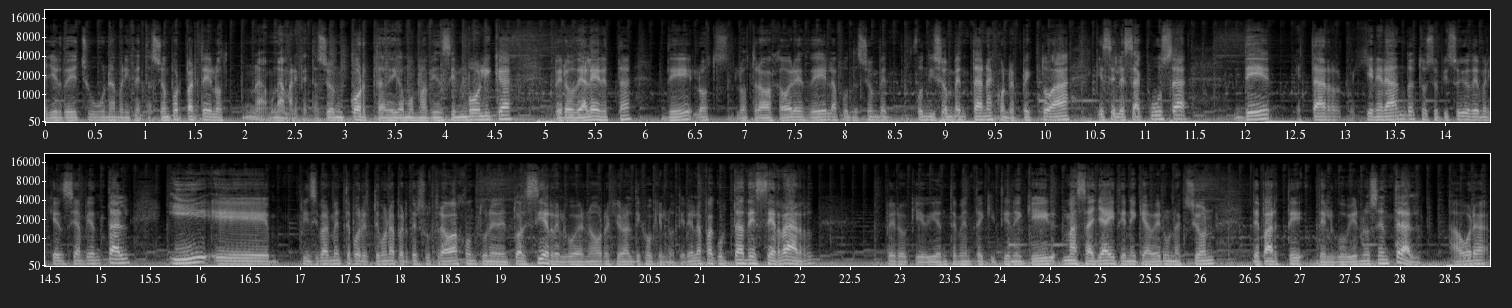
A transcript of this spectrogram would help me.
Ayer, de hecho, hubo una manifestación por parte de los. Una, una manifestación corta, digamos, más bien simbólica, pero de alerta de los, los trabajadores de la Fundación, Fundición Ventanas con respecto a que se les acusa de estar generando estos episodios de emergencia ambiental y eh, principalmente por el temor a perder su trabajo ante un eventual cierre. El gobernador regional dijo que él no tiene la facultad de cerrar pero que evidentemente aquí tiene que ir más allá y tiene que haber una acción de parte del gobierno central. Ahora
